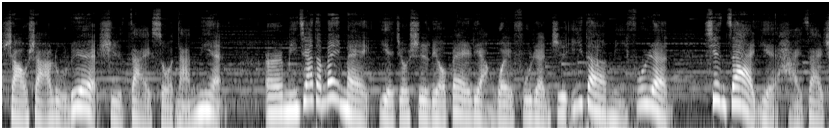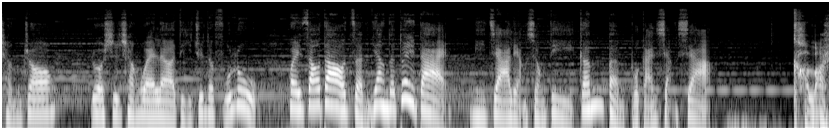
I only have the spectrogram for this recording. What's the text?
烧杀掳掠是在所难免。而糜家的妹妹，也就是刘备两位夫人之一的糜夫人，现在也还在城中。若是成为了敌军的俘虏，会遭到怎样的对待？糜家两兄弟根本不敢想象。看来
